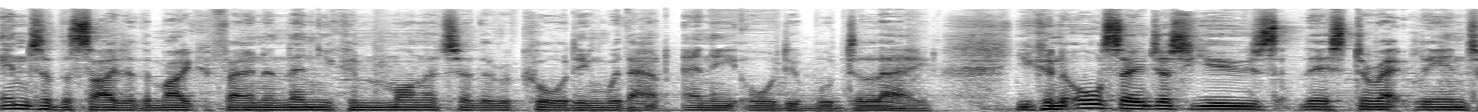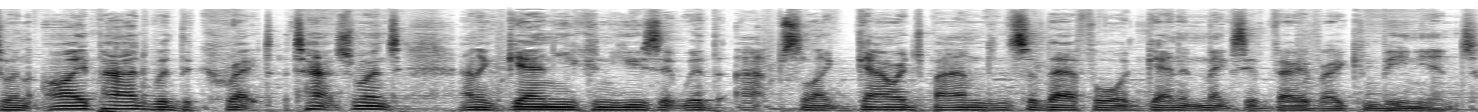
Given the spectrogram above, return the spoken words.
into the side of the microphone and then you can monitor the recording without any audible delay. You can also just use this directly into an iPad with the correct attachment and again you can use it with apps like GarageBand and so therefore again it makes it very very convenient.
